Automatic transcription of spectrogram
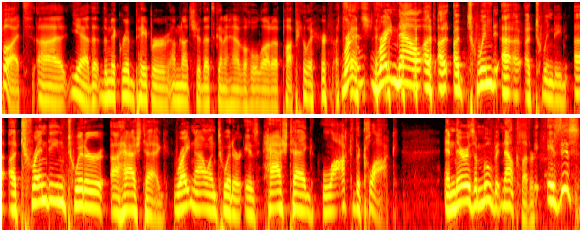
But uh, yeah, the, the McRib paper, I'm not sure that's going to have a whole lot of popular attention. Right, right now, a, a, a twin, a, a twinding, a, a trending Twitter uh, hashtag right now on Twitter is hashtag lock the clock. And there is a movement. Now, Clever. is this,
